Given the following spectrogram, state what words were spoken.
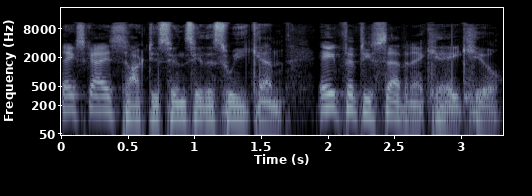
Thanks, guys. Talk to you soon. See you this weekend. 857 at KQ.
